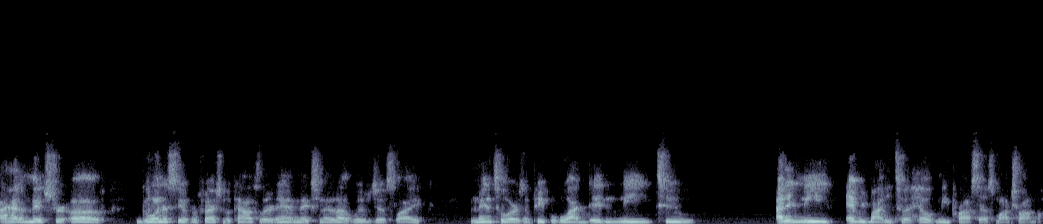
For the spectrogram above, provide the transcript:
I, had a mixture of going to see a professional counselor and mixing it up with just like mentors and people who I didn't need to I didn't need everybody to help me process my trauma.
